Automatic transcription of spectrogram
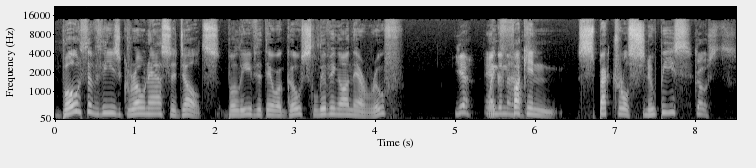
Both of these grown ass adults believe that there were ghosts living on their roof, Yeah, and like in the house. fucking spectral Snoopies. ghosts.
